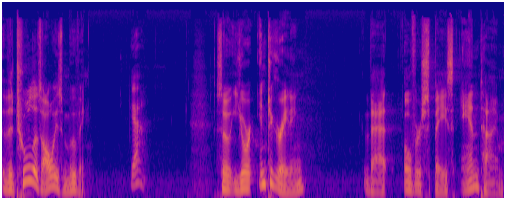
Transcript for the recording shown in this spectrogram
The tool is always moving. yeah. So you're integrating that over space and time,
